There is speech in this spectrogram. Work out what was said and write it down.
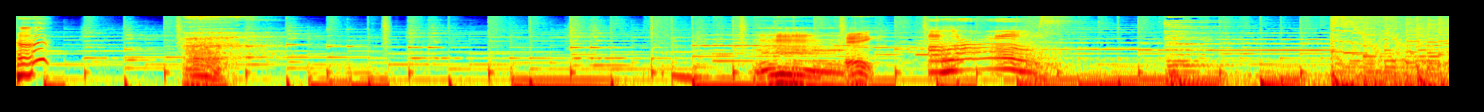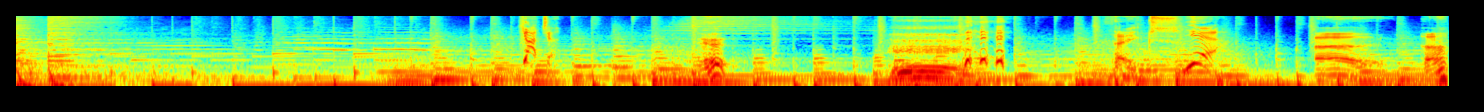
huh? hey. thanks. Yeah! Uh, huh?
